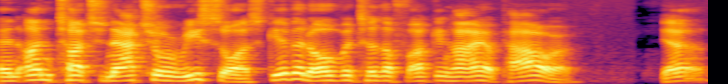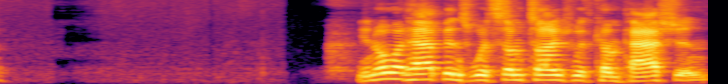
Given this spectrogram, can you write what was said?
an untouched natural resource. Give it over to the fucking higher power. Yeah. You know what happens with sometimes with compassion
